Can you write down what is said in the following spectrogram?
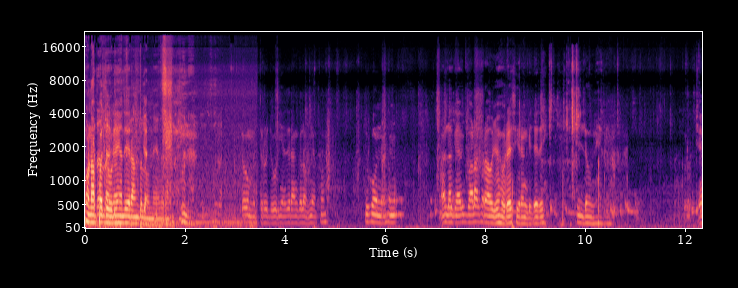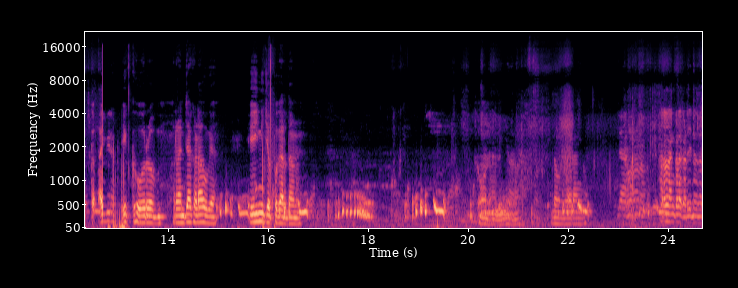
ਹੁਣ ਆਪਾਂ ਜੋੜੀਆਂ ਦੇ ਰੰਗ ਲਾਉਨੇ ਆ ਫਿਰ। ਲੋ ਮਿੱਤਰੋ ਜੋੜੀਆਂ ਦੇ ਰੰਗ ਲਾਉਨੇ ਆਪਾਂ। ਦਿਖਾਉਨੇ ਹੁਣ ਆ ਲੱਗਿਆ ਵੀ ਬਾਲਾ ਖਰਾਬ ਜਿਹਾ ਹੋ ਰਿਹਾ ਸੀ ਰੰਗ ਜਿਹਦੇ ਲਾਉਨੇ ਆ। ਕਰੋ ਚੈੱਕ ਇੱਕ ਹੋਰ ਰਾਂਝਾ ਖੜਾ ਹੋ ਗਿਆ। ਇਹ ਹੀ ਨਹੀਂ ਚੁੱਪ ਕਰਦਾ ਹੁਣ। ਆ ਲਈ ਯਾਰ। ਲਾਉਨੇ ਆ ਰੰਗ। ਹਰਾ ਰੰਗ ਵਾਲਾ ਕੱਢ ਦੇਣਾ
